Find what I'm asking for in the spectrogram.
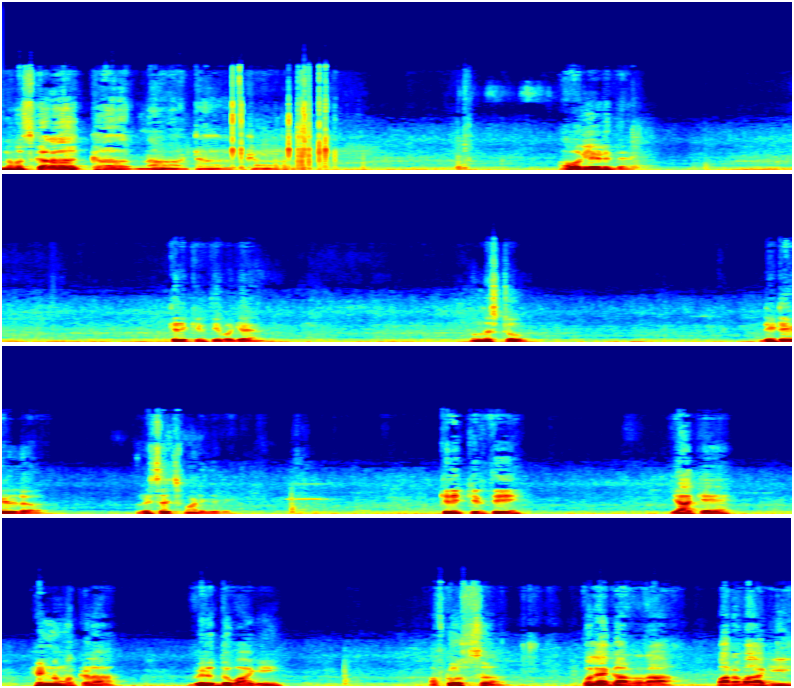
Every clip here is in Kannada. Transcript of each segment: ನಮಸ್ಕಾರ, ಕರ್ನಾಟಕ. ಆವಾಗಲೇ ಹೇಳಿದ್ದೆ. ಕಿರಿಕಿರ್ತಿ ಬಗ್ಗೆ ಒಂದಷ್ಟು ಡಿಟೇಲ್ಡ್ ರಿಸರ್ಚ್ ಮಾಡಿದ್ದೀವಿ. ಕಿರಿಕಿರ್ತಿ ಯಾಕೆ ಹೆಣ್ಣು ಮಕ್ಕಳ ವಿರುದ್ಧವಾಗಿ ಅಫ್ಕೋರ್ಸ್ ಕೊಲೆಗಾರರ ಪರವಾಗಿ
